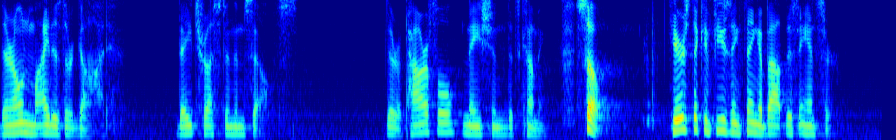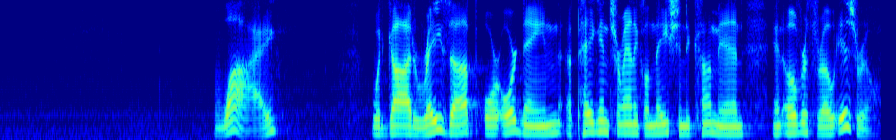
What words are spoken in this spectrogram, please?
Their own might is their God. They trust in themselves. They're a powerful nation that's coming. So, here's the confusing thing about this answer. Why would God raise up or ordain a pagan tyrannical nation to come in and overthrow Israel?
